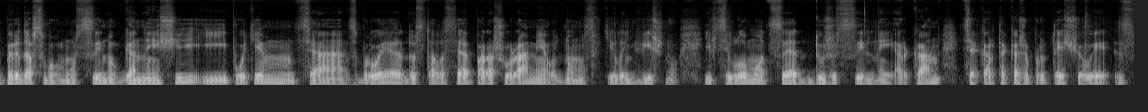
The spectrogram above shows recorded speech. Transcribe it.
передав своєму сину Ганеші, і потім ця зброя досталася Парашурамі, одному з втілень вішну. І в цілому це дуже сильний аркан. Ця карта каже про те, що ви з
